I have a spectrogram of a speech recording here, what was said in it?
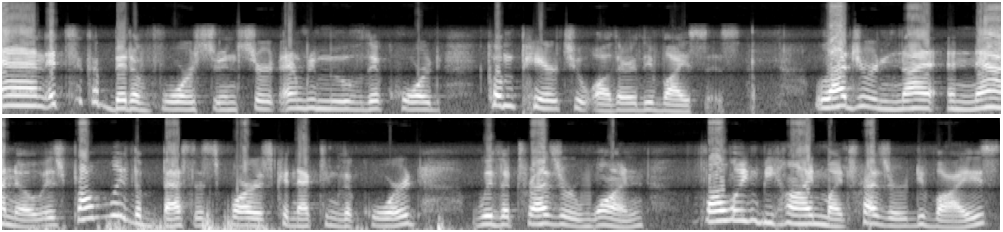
and it took a bit of force to insert and remove the cord compared to other devices. Ledger Na- Nano is probably the best as far as connecting the cord with the Trezor 1. Following behind my Trezor device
